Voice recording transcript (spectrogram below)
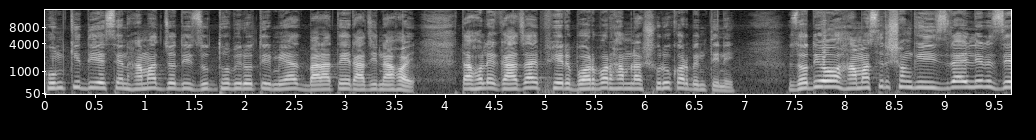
হুমকি দিয়েছেন হামাজ যদি যুদ্ধবিরতির মেয়াদ বাড়াতে রাজি না হয়, তাহলে গাজায় ফের বর্বর হামলা শুরু করবেন তিনি। যদিও হামাসের সঙ্গে ইসরায়েলের যে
